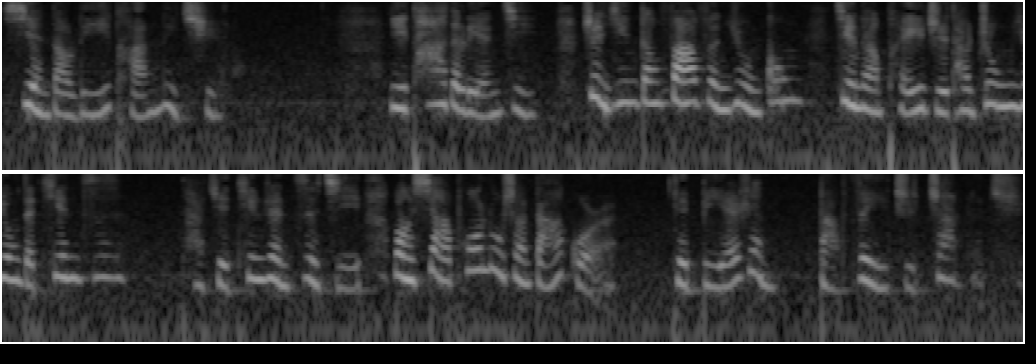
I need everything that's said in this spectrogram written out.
陷到泥潭里去了。以他的年纪，正应当发奋用功，尽量培植他中庸的天资，他却听任自己往下坡路上打滚儿，给别人把位置占了去。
